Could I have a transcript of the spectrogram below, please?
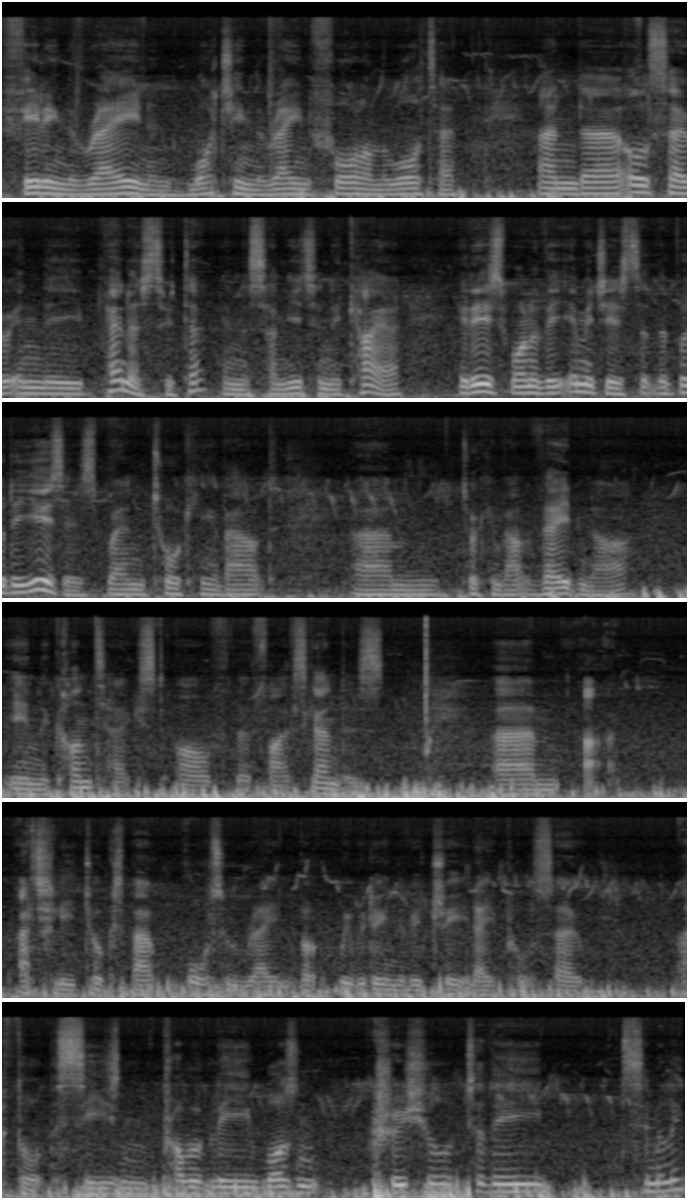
feeling the rain and watching the rain fall on the water and uh, also in the Phena Sutta in the Samyutta Nikaya it is one of the images that the Buddha uses when talking about um, talking about Vedana in the context of the five skandhas. Um, actually talks about autumn rain but we were doing the retreat in April so I thought the season probably wasn't crucial to the simile.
